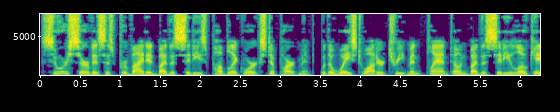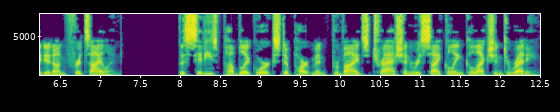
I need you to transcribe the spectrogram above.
Sewer service is provided by the city's Public Works Department, with a wastewater treatment plant owned by the city located on Fritz Island. The city's Public Works Department provides trash and recycling collection to Reading.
